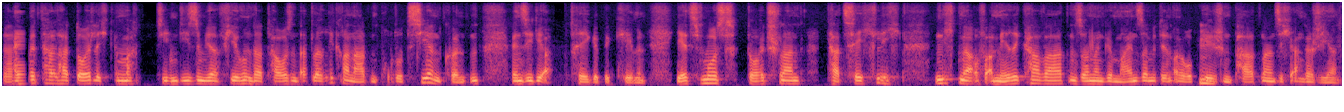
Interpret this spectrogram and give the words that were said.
Rheinmetall Hat deutlich gemacht, dass sie in diesem Jahr 400.000 Artilleriegranaten produzieren könnten, wenn sie die Aufträge bekämen. Jetzt muss Deutschland tatsächlich nicht mehr auf Amerika warten, sondern gemeinsam mit den europäischen hm. Partnern sich engagieren.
